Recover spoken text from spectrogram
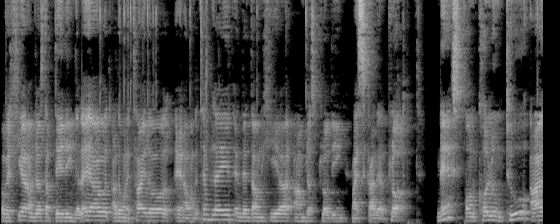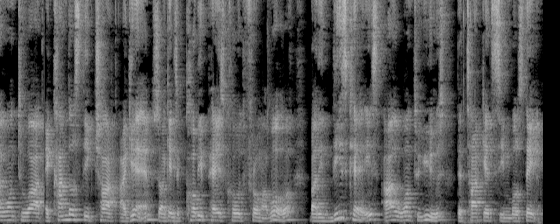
over here I'm just updating the layout. I don't want a title and I want the template. And then down here, I'm just plotting my scatter plot. Next, on column two, I want to add a candlestick chart again. So again, it's a copy paste code from above, but in this case, I want to use the target symbols data.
